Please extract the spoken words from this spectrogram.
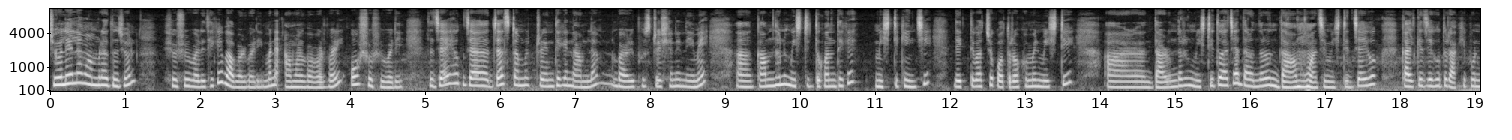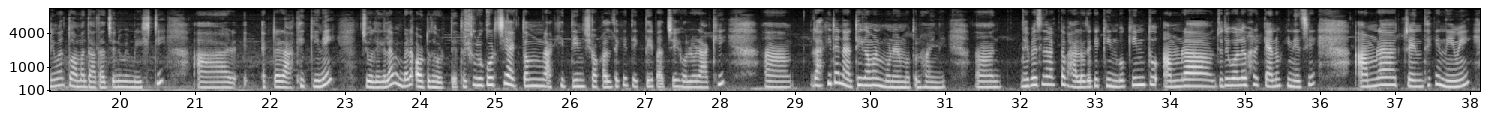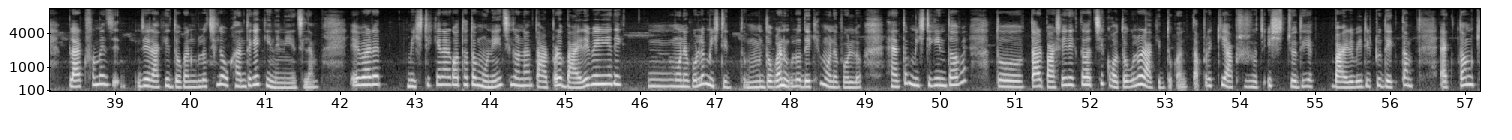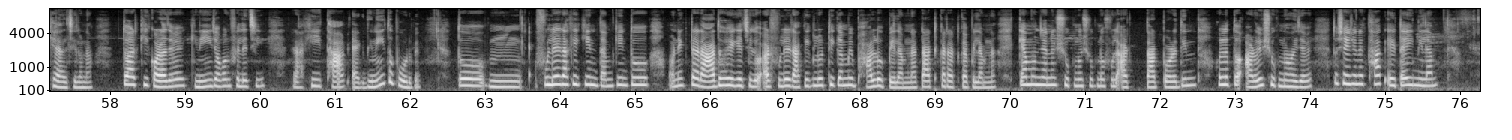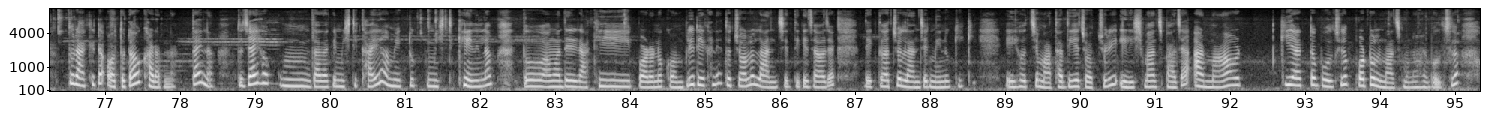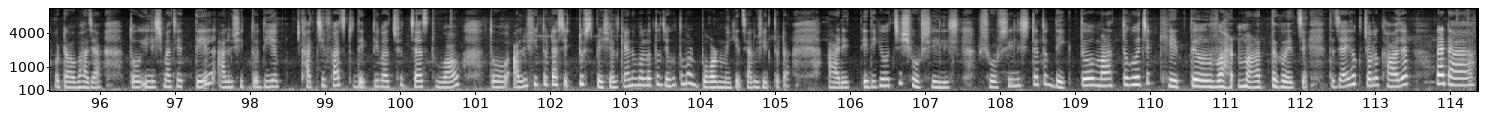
চলে এলাম আমরা দুজন শ্বশুরবাড়ি থেকে বাবার বাড়ি মানে আমার বাবার বাড়ি ও শ্বশুরবাড়ি তো যাই হোক, যা জাস্ট আমরা ট্রেন থেকে নামলাম বারুইপুর স্টেশনে নেমে কামধনু মিষ্টির দোকান থেকে মিষ্টি কিনছি। দেখতে পাচ্ছ কত রকমের মিষ্টি। আর দারুণ দারুণ মিষ্টি তো আছে, আর দারুণ দারুণ দামও আছে মিষ্টির। যাই হোক, কালকে যেহেতু রাখি পূর্ণিমা, তো আমার দাদার জন্য আমি মিষ্টি আর একটা রাখি কিনেই চলে গেলাম এবারে অটো ধরতে। তো শুরু করছি একদম রাখির দিন সকাল থেকে, দেখতেই পাচ্ছি হলো রাখি। রাখিটা না ঠিক আমার মনের মতন হয়নি। ভেবেছিলাম একটা ভালো থেকে কিনবো। কিন্তু আমরা যদি বলে এবার কেন কিনেছি, আমরা ট্রেন থেকে নেমেই প্ল্যাটফর্মে যে যে রাখির দোকানগুলো ছিল ওখান থেকে কিনে নিয়েছিলাম। এবারে মিষ্টি কেনার কথা তো মনেই ছিল না। তারপরে বাইরে বেরিয়ে দেখ মনে পড়ল মিষ্টির দোকানগুলো দেখে মনে পড়ল। হ্যাঁ তো মিষ্টি কিনতে হবে। তো তার পাশেই দেখতে পাচ্ছি কতগুলো রাখির দোকান। তারপরে কি আফসোস হচ্ছে। ইস, যদি বাইরে বেরিয়ে একটু দেখতাম, একদম খেয়াল ছিল না। তো আর কি করা যাবে? কিনেই যখন ফেলেছি। রাখি থাক, একদিনেই তো পড়বে। তো ফুলের রাখি কিনতাম, কিন্তু অনেকটা রাত হয়ে গেছিল আর ফুলের রাখিগুলো ঠিক আমি ভালো পেলাম না, টাটকা টাটকা পেলাম না। কেমন যেন শুকনো শুকনো ফুল, আর তারপরের দিন হলে তো আরোই শুকনো হয়ে যাবে। তো সেই জন্য থাক, এটাই নিলাম। তো রাখিটা অতটাও খারাপ না, তাই না? তো যাই হোক দাদাকে মিষ্টি খাইয়ে আমি একটু মিষ্টি খেয়ে নিলাম। তো আমাদের রাখি পড়ানো কমপ্লিট এখানে। তো চলো লাঞ্চের দিকে যাওয়া যাক। দেখতে পাচ্ছ লাঞ্চের মেনু কী কী? এই হচ্ছে মাথা দিয়ে চচ্চড়ি, ইলিশ মাছ ভাজা, আর মা ওর কী একটা বলছিল, পটল মাছ মনে হয় বলছিল, ওটাও ভাজা। তো ইলিশ মাছের তেল, আলু সিদ্ধ দিয়ে খাচ্ছি ফার্স্ট দেখতেই পাচ্ছ জাস্ট ওয়াও তো আলু সিদ্ধটা একটু স্পেশাল কেন বলো তো যেহেতু আমার বর মেখেছে আলু সিদ্ধটা। আর এদিকে হচ্ছে সর্ষে ইলিশ। সর্ষে ইলিশটা তো দেখতেও মারাত্মক হয়েছে, খেতেও মারাত্মক হয়েছে। তো যাই হোক, চলো খাওয়া যাক। টাটা!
